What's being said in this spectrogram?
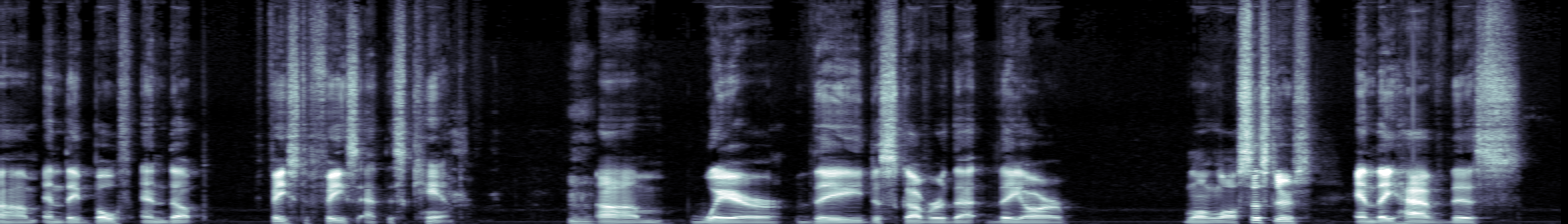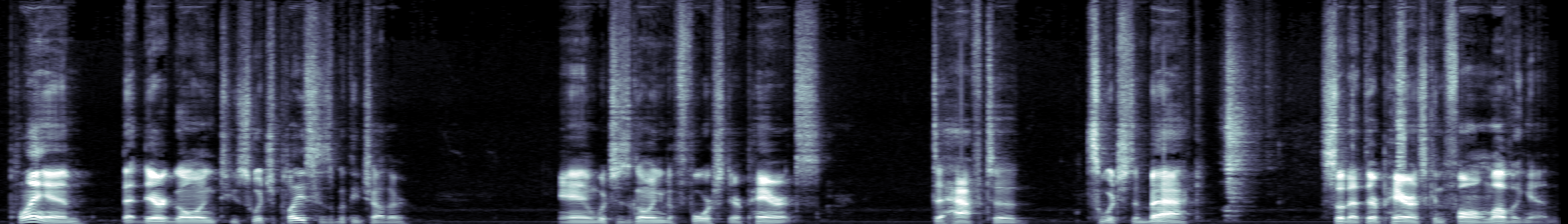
um, and they both end up face to face at this camp mm-hmm. um, where they discover that they are long lost sisters and they have this plan that they're going to switch places with each other and which is going to force their parents to have to switch them back so that their parents can fall in love again.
